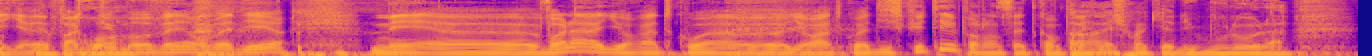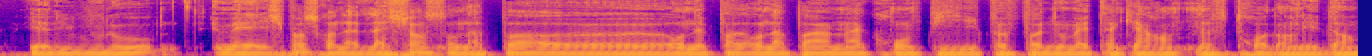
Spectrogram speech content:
il n'y avait pas que du mauvais, on va dire. Mais voilà, il y aura de quoi, il y aura de quoi discuter pendant cette campagne. Ah ouais, je crois qu'il y a du boulot là il y a du boulot, mais je pense qu'on a de la chance. On n'a pas, euh, on n'est pas, on n'a pas un Macron, puis ils peuvent pas nous mettre un 49-3 dans les dents.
